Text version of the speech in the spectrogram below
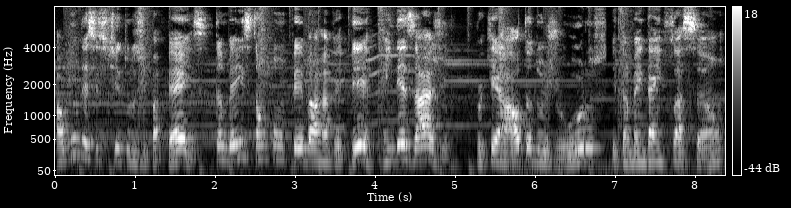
Alguns desses títulos de papéis também estão com P/VP em deságio, porque a alta dos juros e também da inflação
